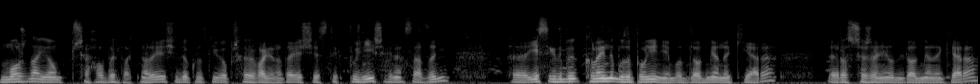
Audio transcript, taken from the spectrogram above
można ją przechowywać. Nadaje się do krótkiego przechowywania, nadaje się z tych późniejszych nasadzeń. e, Jest jak gdyby kolejnym uzupełnieniem od- odmiany Kiara, e, rozszerzeniem dla odmiany Kiara e,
